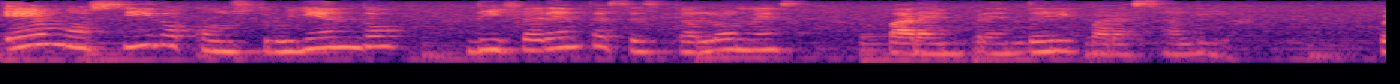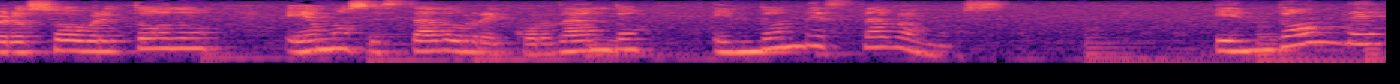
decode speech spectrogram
Hemos ido construyendo diferentes escalones para emprender y para salir. Pero sobre todo hemos estado recordando en dónde estábamos, en dónde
